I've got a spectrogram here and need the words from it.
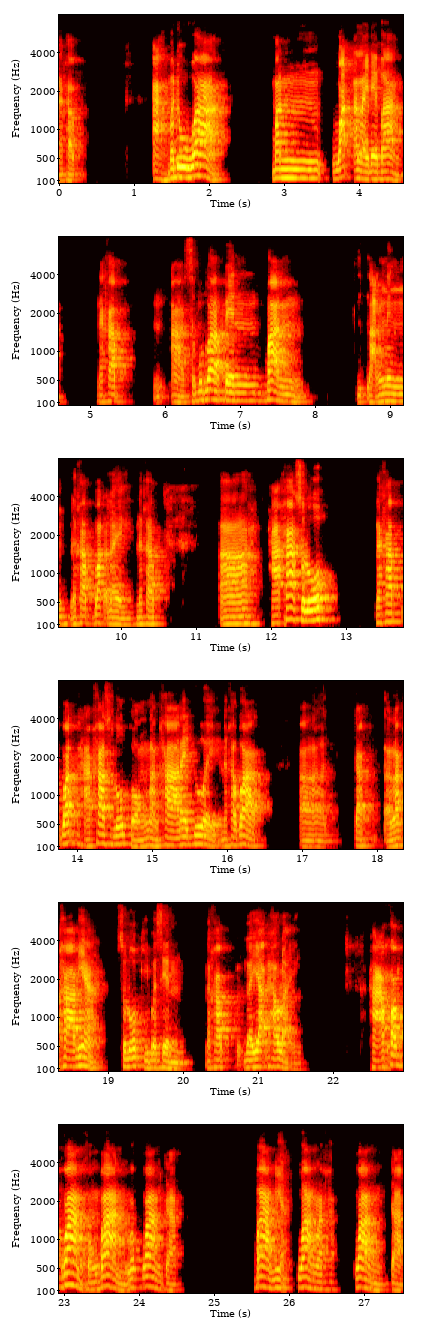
นะครับอะมาดูว่ามันวัดอะไรได้บ้างนะครับ อ่า สมมุติว่าเป็นบ้านหลังหนึ่งนะครับ วัดอะไรนะครับ อ่า หาค่าสโลปนะครับ วัดหาค่าสโลปของหลังคาได้ด้วยนะครับ ว่าอ่าจากอ่าหลังคาเนี่ยสโลปกี่เปอร์เซ็นต์นะครับ ระยะเท่าไหร่ หาความกว้างของบ้านว่ากว้างจากบ้านเนี่ย กว้างละครับกว้างจาก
